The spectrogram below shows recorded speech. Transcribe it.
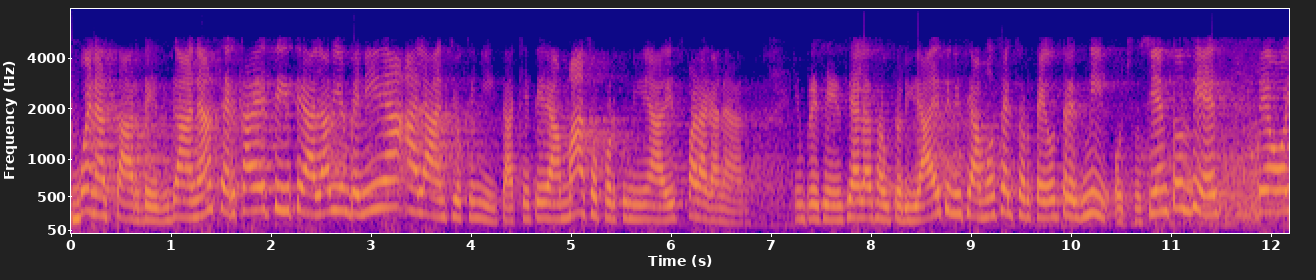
Buenas tardes. Gana cerca de ti te da la bienvenida a la Antioqueñita, que te da más oportunidades para ganar. En presencia de las autoridades iniciamos el sorteo 3810 de hoy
